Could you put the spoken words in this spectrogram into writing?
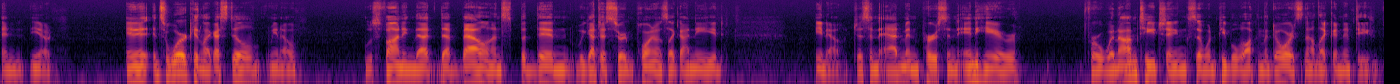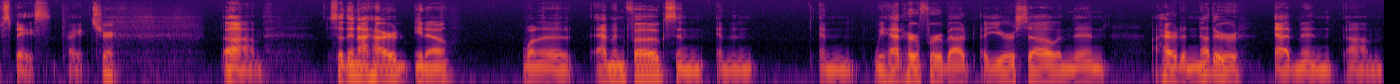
and you know and it, it's working. Like i still you know was finding that that balance. But then we got to a certain point. I was like, I need, you know, just an admin person in here for when I'm teaching. So when people walk in the door, it's not like an empty space, right? Sure. Um, so then I hired, you know, one of the admin folks, and and then and we had her for about a year or so, and then I hired another admin um,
